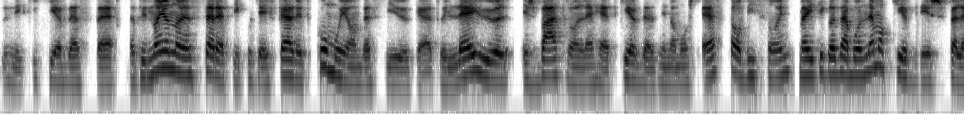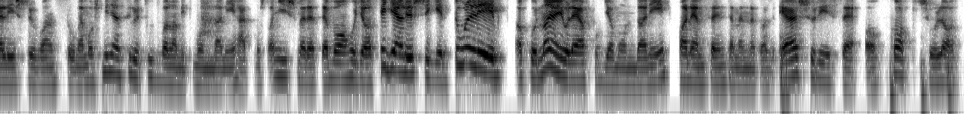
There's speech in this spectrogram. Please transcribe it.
tudni, ki kérdezte. Tehát, hogy nagyon-nagyon szeretik, hogyha egy felnőtt komolyan veszi őket, hogy leül, és bátran lehet kérdezni. Na most ezt a viszonyt, mert itt igazából nem a kérdés felelésről van szó, mert most minden szülő tud valamit mondani, hát most annyi ismerete van, hogy a szégyenlőségén túllép, akkor nagyon jól el fogja mondani, hanem szerintem ennek az első része a kapcsolat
